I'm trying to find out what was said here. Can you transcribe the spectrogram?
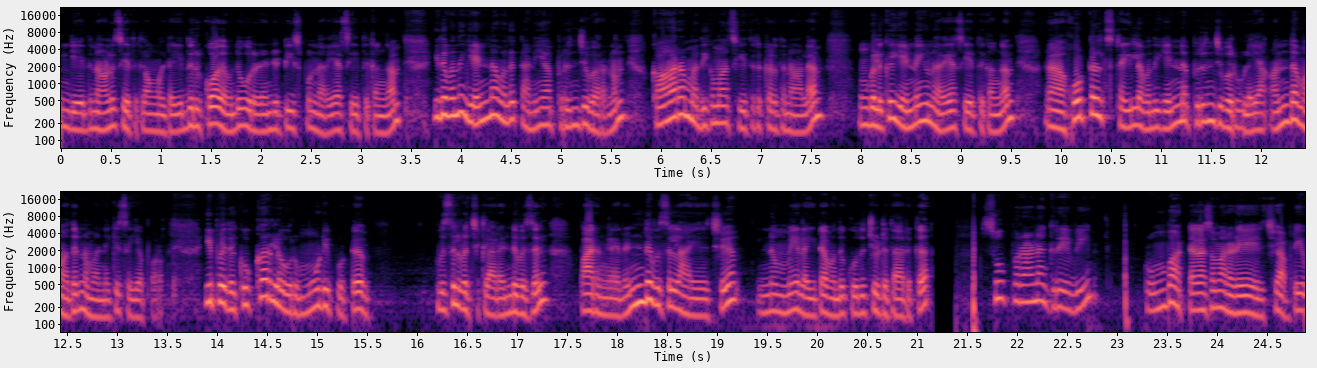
நீங்கள் எதுனாலும் சேர்த்துக்கலாம். உங்கள்கிட்ட எது இருக்கோ அதை வந்து ஒரு ரெண்டு டீஸ்பூன் நிறையா சேர்த்துக்கோங்க. இது வந்து எண்ணெய் வந்து தனியாக பிரிஞ்சு வரணும். காரம் அதிகமாக சேர்த்துருக்கிறதுனால உங்களுக்கு எண்ணெயும் நிறையா சேர்த்துக்கோங்க. ஹோட்டல் ஸ்டைலில் வந்து எண்ணெய் பிரிஞ்சு வரும் இல்லையா? அந்த மாதிரி நம்ம இன்றைக்கி செய்ய போகிறோம் இப்போ இதை குக்கரில் ஒரு மூடி போட்டு விசில் வச்சுக்கலாம். ரெண்டு விசில். பாருங்களேன் ரெண்டு விசில் ஆயிடுச்சு இன்னுமே லைட்டாக வந்து கொதிச்சுட்டு தான் இருக்குது சூப்பரான கிரேவி. ரொம்ப அட்டகாசமாக ரெடி ஆயிடுச்சு அப்படியே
